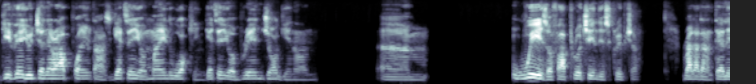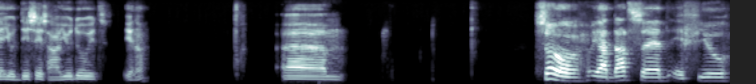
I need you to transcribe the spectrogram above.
giving you general pointers, getting your mind working, getting your brain jogging on um, ways of approaching the scripture rather than telling you this is how you do it, you know. Um, so yeah, that said, a few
